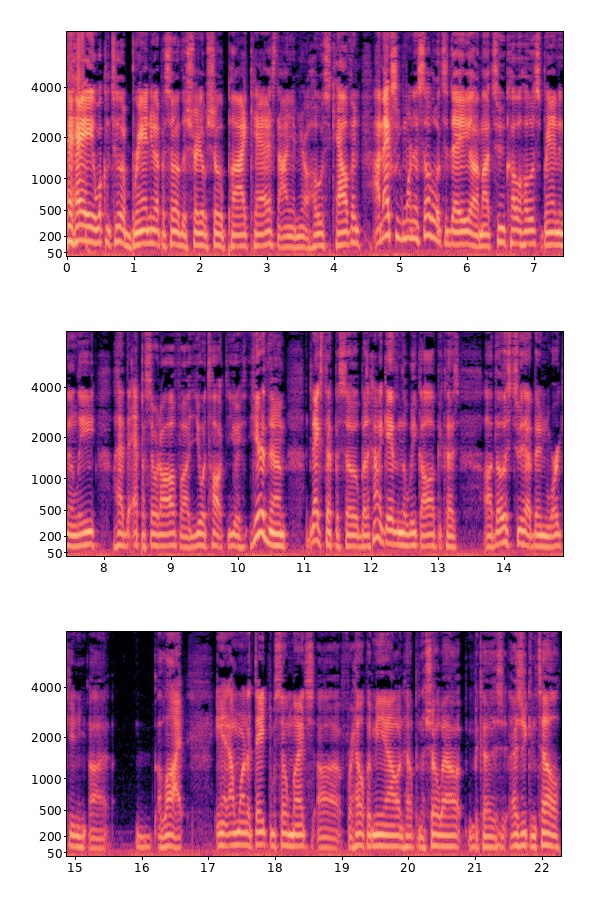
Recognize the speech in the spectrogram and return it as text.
Hey, hey, welcome to a brand new episode of the Straight Up Show podcast. I am your host, Calvin. I'm actually running solo today. Uh, my two co-hosts, Brandon and Lee, had the episode off. Uh, you will talk, you hear them next episode, but I kind of gave them the week off because uh, those two have been working uh, a lot. And I want to thank them so much uh, for helping me out and helping the show out because, as you can tell,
